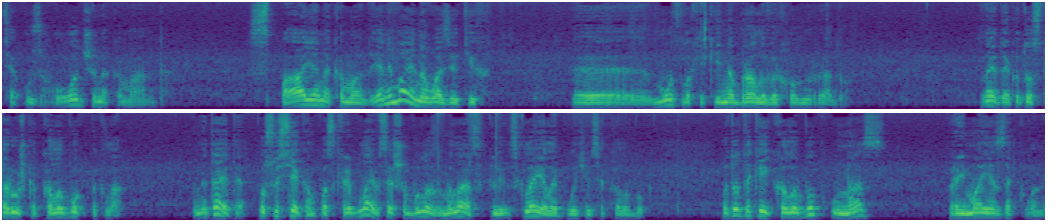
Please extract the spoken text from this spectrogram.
ця узгоджена команда, спаяна команда. Я не маю на увазі тих е, мотлох, які набрали Верховну Раду. Знаєте, як ото старушка колобок пекла. Пам'ятаєте? По сусекам поскребла і все, що було, змила, склеїла і получився колобок. Ото такий колобок у нас приймає закони.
